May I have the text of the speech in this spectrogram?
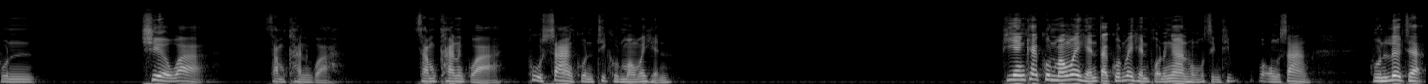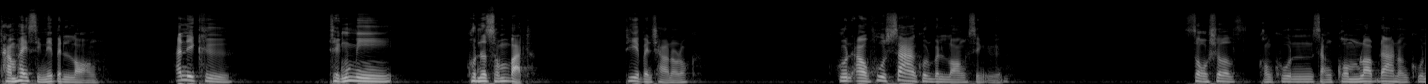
คุณเชื่อว่าสำคัญกว่าสำคัญกว่าผู้สร้างคุณที่คุณมองไม่เห็น เพียงแค่คุณมองไม่เห็น แต่คุณไม่เห็นผลงานของสิ่งที่พระองค์สร้าง คุณเลือกจะทำให้สิ่งนี้เป็นรอง อันนี้คือถึงมี คุณสมบัติที่เป็นชาวนรก คุณเอาผู้สร้างคุณเป็นรองสิ่งอื่นโซเชียลของคุณสังคมรอบด้านของคุณ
